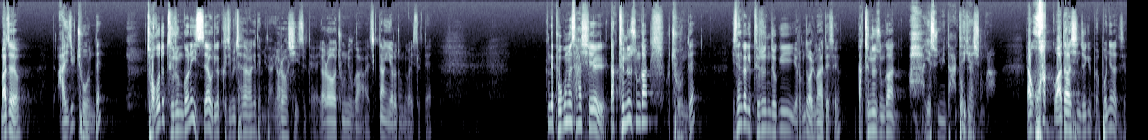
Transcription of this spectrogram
맞아요. 아, 이 집 좋은데? 적어도 들은 거는 있어야 우리가 그 집을 찾아가게 됩니다. 여럿이 있을 때, 여러 종류가 식당이 여러 종류가 있을 때. 근데 복음은 사실 딱 듣는 순간 어, 좋은데 이 생각이 들은 적이 여러분들 얼마나 되세요? 딱 듣는 순간 아 예수님이 나한테 얘기하시는구나 라고 확 와닿으신 적이 몇 번이나 되세요?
